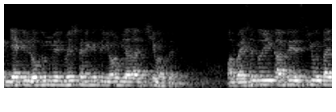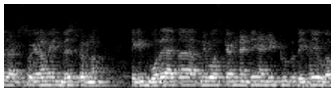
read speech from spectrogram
इंडिया के लोग उनमें इन्वेस्ट करेंगे तो ये और भी ज़्यादा अच्छी बात है। और वैसे तो ये काफ़ी रिस्की होता है स्टार्टअप्स वगैरह में इन्वेस्ट करना, लेकिन बोला जाता है, आपने वो स्कैम 1992 तो देखा ही होगा,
